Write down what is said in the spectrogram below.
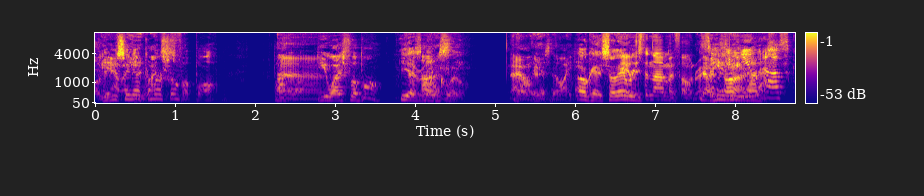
Oh, have yeah, you seen that he commercial? Football. Paco, do you uh, watch football? He has no clue. No, he has no idea. Okay, so there Hey, at we. least I'm not on my phone, right? No, So he's can you honest. ask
